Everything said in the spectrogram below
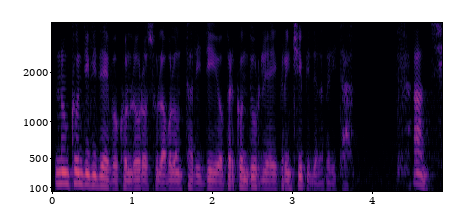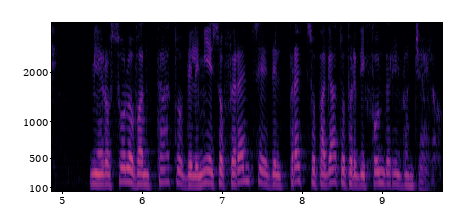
non condividevo con loro sulla volontà di Dio per condurli ai principi della verità. Anzi, mi ero solo vantato delle mie sofferenze e del prezzo pagato per diffondere il Vangelo.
